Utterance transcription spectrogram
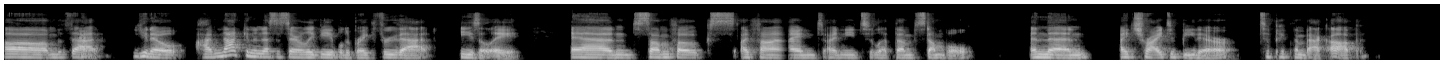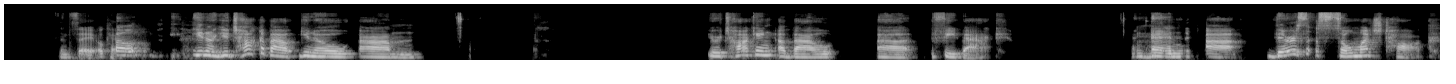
um, that, you know, I'm not going to necessarily be able to break through that easily. And some folks I find I need to let them stumble. And then I try to be there to pick them back up and say, okay. Well, you know, you talk about, you know, um, you're talking about uh, feedback. Mm-hmm. And uh, there's so much talk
